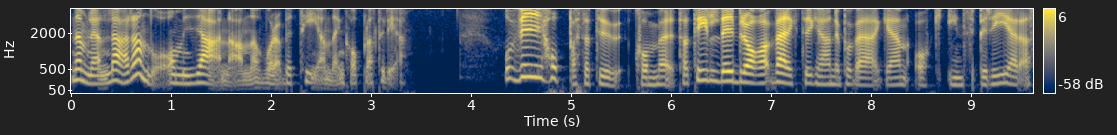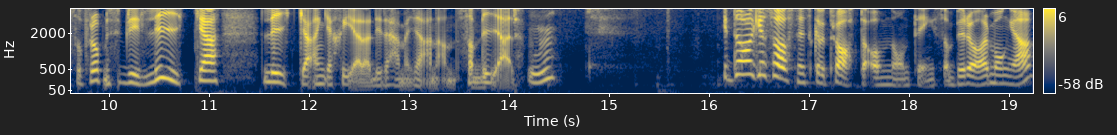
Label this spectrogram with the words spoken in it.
nämligen läran då om hjärnan och våra beteenden kopplat till det. Och vi hoppas att du kommer ta till dig bra verktyg här nu på vägen och inspireras och förhoppningsvis bli lika, lika engagerad i det här med hjärnan som vi är. Mm. I dagens avsnitt ska vi prata om någonting som berör många.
